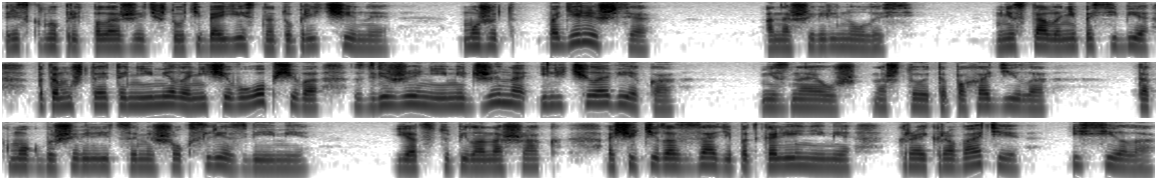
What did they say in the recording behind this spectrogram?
Рискну предположить, что у тебя есть на то причины. Может, поделишься?» Она шевельнулась. Мне стало не по себе, потому что это не имело ничего общего с движениями джина или человека. Не знаю уж, на что это походило. Так мог бы шевелиться мешок с лезвиями. Я отступила на шаг, ощутила сзади под коленями край кровати и села.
